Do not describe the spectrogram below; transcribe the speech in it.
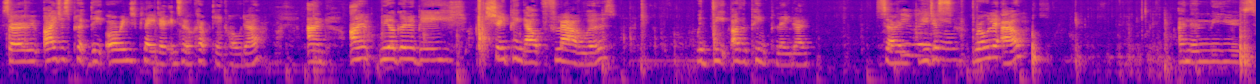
So I just put the orange Play-Doh into a cupcake holder, and I we are going to be shaping out flowers with the other pink Play-Doh. So you just roll it out, and then we use.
